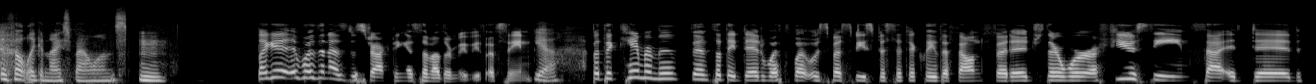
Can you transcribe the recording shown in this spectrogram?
It felt like a nice balance. Mm. Like it, it wasn't as distracting as some other movies I've seen. Yeah. But the camera movements that they did with what was supposed to be specifically the found footage, there were a few scenes that it did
